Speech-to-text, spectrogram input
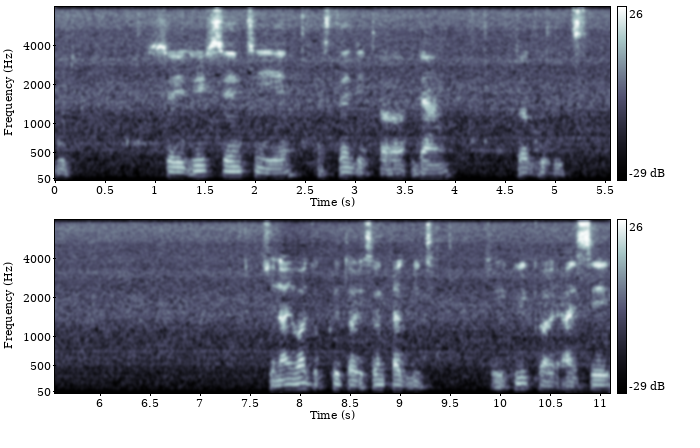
good. So you do the same thing here extend it up down toggle it. So now you want to create horizontal grid. So you click on and say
